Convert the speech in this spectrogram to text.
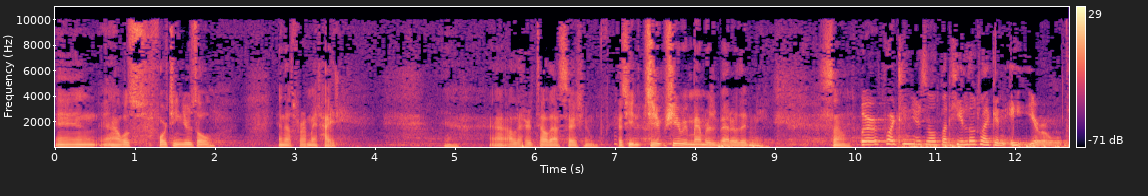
And I was 14 years old, and that's where I met Heidi. Yeah, uh, I'll let her tell that session because she, she, she remembers better than me. So We were 14 years old, but he looked like an eight-year-old.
